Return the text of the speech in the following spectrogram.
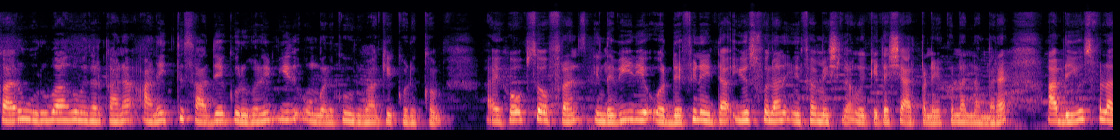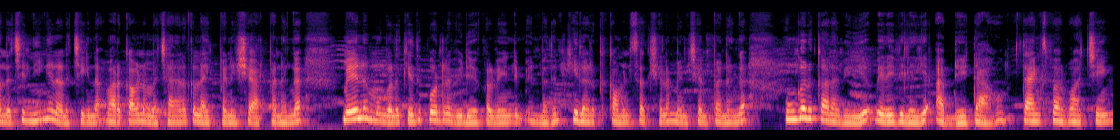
கரு உருவாகுவதற்கான அனைத்து சாத்தியக்கூறுகளையும் இது உங்களுக்கு உருவாக்கி கொடுக்கும். ஐ ஹோப் ஸோ ஃப்ரெண்ட்ஸ் இந்த வீடியோ ஒரு டெஃபினட்டாக யூஸ்ஃபுல்லான இன்ஃபர்மேஷனை உங்ககிட்ட ஷேர் பண்ணியிருக்கோன்னு நான் நம்புகிறேன் அப்படி யூஸ்ஃபுல்லாக இருந்துச்சு நீங்கள் நினச்சிங்கன்னா மறக்காமல் நம்ம சேனலுக்கு லைக் பண்ணி ஷேர் பண்ணுங்கள் மேலும் உங்களுக்கு எது போன்ற வீடியோக்கள் வேண்டும் என்பதும் கீழே இருக்க கமெண்ட் செக்ஷனில் மென்ஷன் பண்ணுங்கள் உங்களுக்கான வீடியோ விரைவிலேயே அப்டேட் ஆகும். தேங்க்ஸ் ஃபார் வாட்சிங்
